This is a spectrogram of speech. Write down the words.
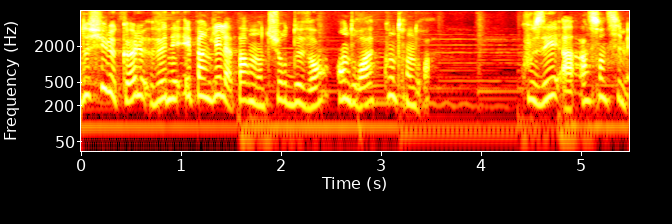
Par-dessus le col, venez épingler la parmenture devant, endroit contre endroit. Cousez à 1 cm.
